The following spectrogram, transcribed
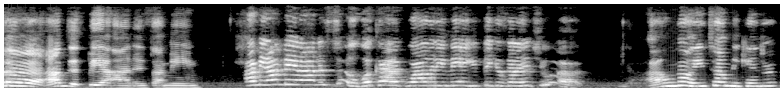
I'm just being honest. I mean, I mean, I'm being honest too. What kind of quality man you think is going to hit you up? I don't know. You tell me, Kendra.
